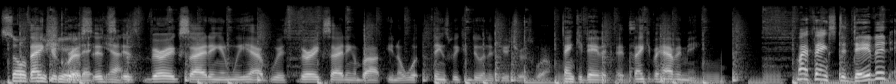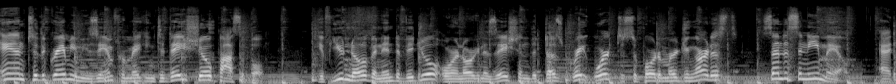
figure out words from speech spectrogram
So Thank you, Chris. it. It's Yeah. it's very exciting, and we have it's very exciting about you know what things we can do in the future as well. Thank you, David. Thank you for having me. My thanks to David and to the Grammy Museum for making today's show possible. If you know of an individual or an organization that does great work to support emerging artists, send us an email at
